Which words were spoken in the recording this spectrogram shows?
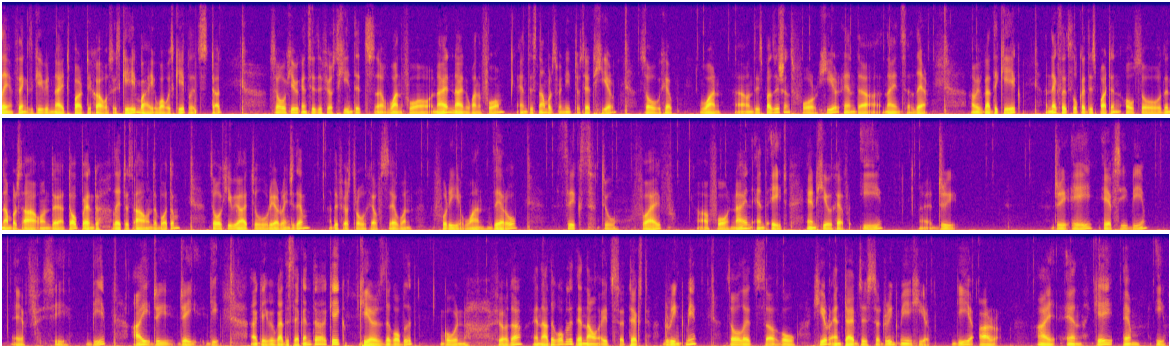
playing Thanksgiving night party house escape by wow escape. Let's start. So here you can see the first hint. It's uh, 149914 and these numbers we need to set here. So we have one uh, on these positions for here and uh, nines there. Uh, we've got the cake. And next let's look at this pattern also the numbers are on the top and letters are on the bottom. So here we are to rearrange them the first row we have 7 3 1 0 6 2 5 uh, 4 9 and 8 and here we have E uh, G G A F C B F C B I G J D. Okay we've got the second uh, cake. Here's the goblet. Going further another goblet and now it's uh, text drink me. So let's uh, go here and type this uh, drink me here. D R I N K M E.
